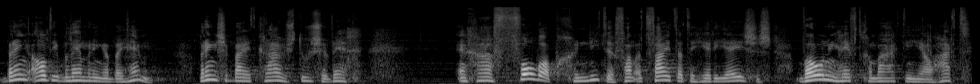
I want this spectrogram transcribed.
Breng al die belemmeringen bij Hem. Breng ze bij het kruis, doe ze weg. En ga volop genieten van het feit dat de Heer Jezus woning heeft gemaakt in jouw hart.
